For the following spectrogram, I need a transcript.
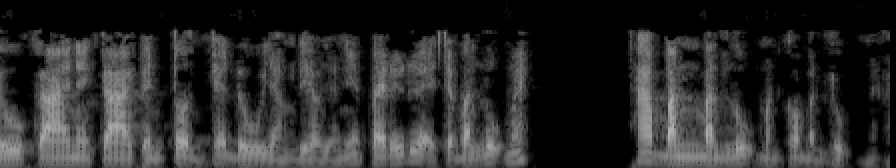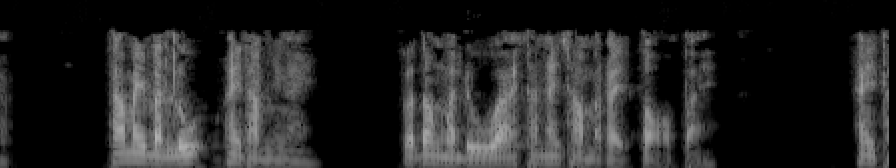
ดูกายในกายเป็นต้นแค่ดูอย่างเดียวอย่างนี้ไปเรื่อยๆจะบรรลุไหมถ้าบรรบรรลุมันก็บรรลุนะครับ ถ้าไม่บรรลุให้ทํำยังไง ก็ต้องมาดูว่าท่านให้ทำอะไรต่อไป ให้ท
